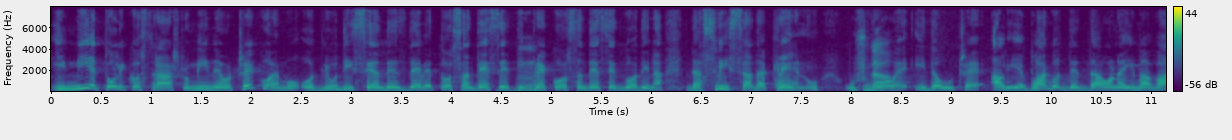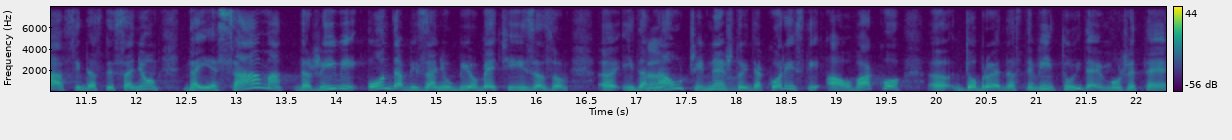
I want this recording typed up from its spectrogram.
i nije toliko strašno. Mi ne očekujemo od ljudi 79, 80 i mhm. preko 80 godina da svi sada krenu u škole i da uče, ali je blagodet da ona ima vas i da ste sa njom da je sama da živi, onda bi za nju bio veći izazov e, i da nauči nešto i da koristi, a ovako e, dobro je da ste vi tu i da je možete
